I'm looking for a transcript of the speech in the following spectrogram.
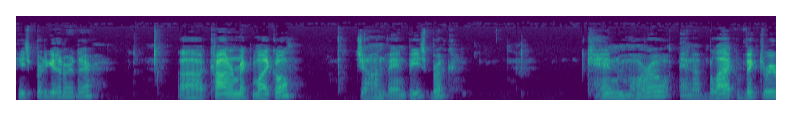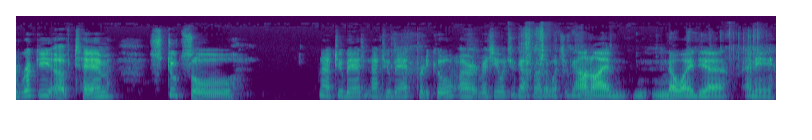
He's pretty good right there. Uh, Connor McMichael. John Vanbiesbrouck, Ken Morrow, and a black victory rookie of Tim Stützle. Not too bad, not too bad. Pretty cool. All right, Richie, what you got, brother? What you got? I don't know. I have n- no idea any.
